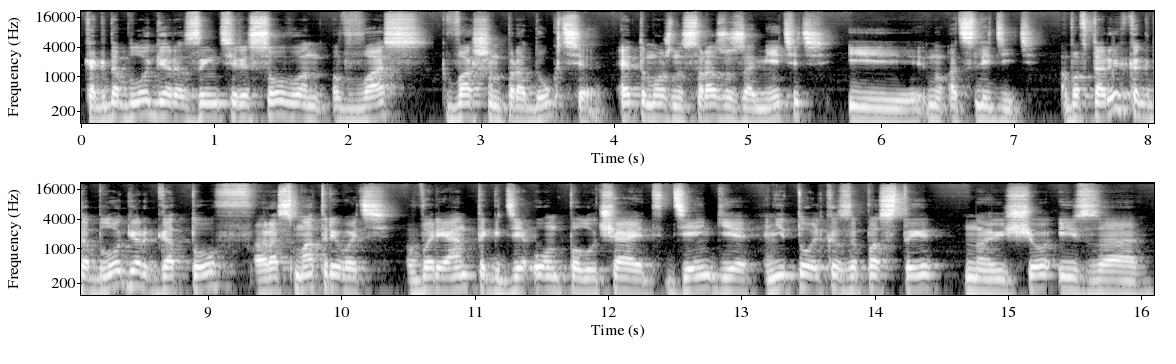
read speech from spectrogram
когда блогер заинтересован в вас, в вашем продукте, это можно сразу заметить и ну, отследить. Во-вторых, когда блогер готов рассматривать варианты, где он получает деньги не только за посты, но еще и за,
